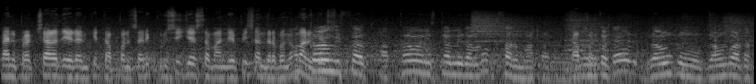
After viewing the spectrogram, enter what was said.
దాన్ని ప్రక్షాళన చేయడానికి తప్పనిసరి కృషి చేస్తామని చెప్పి సందర్భంగా మనం గ్రౌండ్ గ్రౌండ్ వాటర్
